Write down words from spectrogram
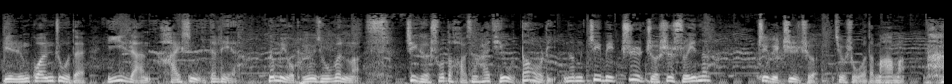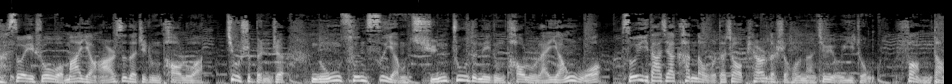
别人关注的依然还是你的脸。那么有朋友就问了，这个说的好像还挺有道理。那么这位智者是谁呢？这位智者就是我的妈妈，所以说我妈养儿子的这种套路啊，就是本着农村饲养群猪的那种套路来养我。所以大家看看到我的照片的时候呢，就有一种放荡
